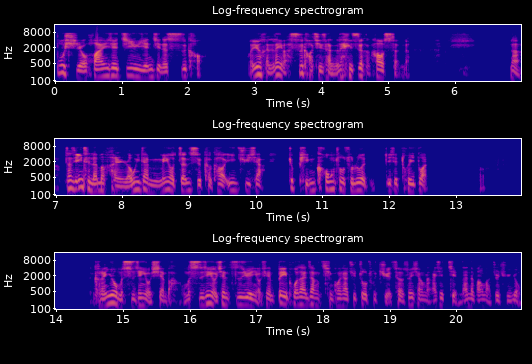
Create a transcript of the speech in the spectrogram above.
不喜欢一些基于严谨的思考，因为很累嘛，思考其实很累，是很耗神的。那但是因此人们很容易在没有真实可靠依据下，就凭空做出论一些推断。可能因为我们时间有限吧，我们时间有限，资源有限，被迫在这样情况下去做出决策，所以想拿一些简单的方法就去用。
